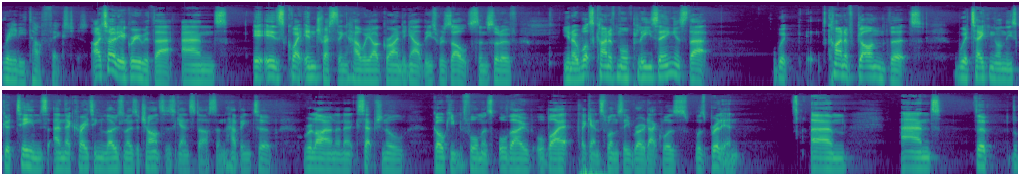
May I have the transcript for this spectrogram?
really tough fixtures. I totally agree with that, and it is quite interesting how we are grinding out these results and sort of, you know, what's kind of more pleasing is that we're kind of gone that we're taking on these good teams and they're creating loads and loads of chances against us and having to rely on an exceptional goalkeeping performance. Although, albeit against Swansea, Rodak was was brilliant. Um, and the, the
